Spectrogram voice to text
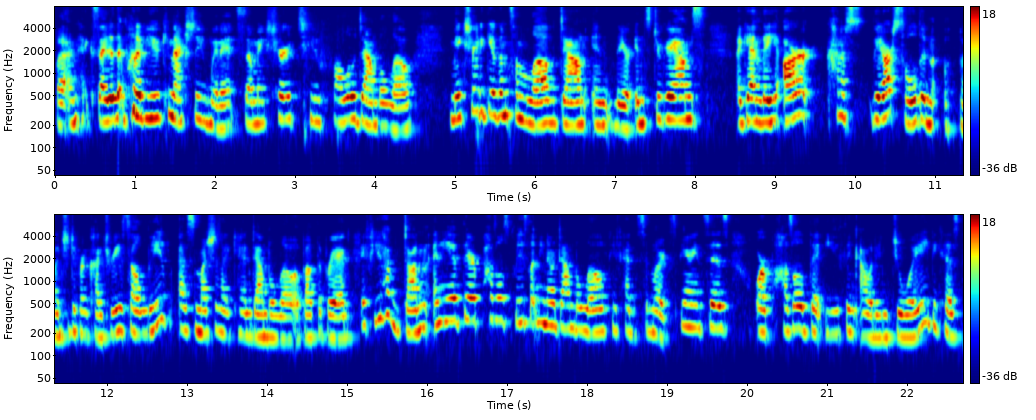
but I'm excited that one of you can actually win it. So make sure to follow down below. Make sure to give them some love down in their Instagrams. Again, they are kind of, they are sold in a bunch of different countries, so I'll leave as much as I can down below about the brand. If you have done any of their puzzles, please let me know down below if you've had similar experiences or a puzzle that you think I would enjoy because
